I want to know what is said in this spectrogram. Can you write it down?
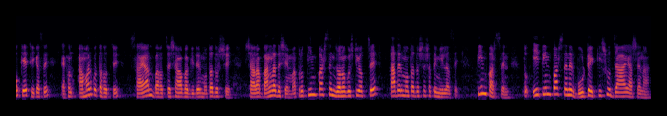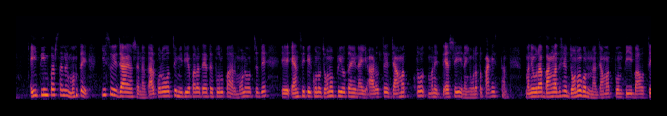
ওকে ঠিক আছে। এখন আমার কথা হচ্ছে সায়ান বা হচ্ছে শাহবাগীদের মতাদর্শে সারা বাংলাদেশে মাত্র তিন পার্সেন্ট জনগোষ্ঠী হচ্ছে তাদের মতাদর্শের সাথে মিল আছে। তিন পার্সেন্ট তো এই তিন পার্সেন্টের ভোটে কিছু যায় আসে না। এই তিন পার্সেন্টের মধ্যে কিছুই যায় আসে না। তারপরেও হচ্ছে মিডিয়া পাড়াতে এত তোলপার মনে হচ্ছে যে এনসিপির কোনো জনপ্রিয়তাই নাই, আর হচ্ছে জামাত তো মানে দেশেই নাই, ওরা তো পাকিস্তান। মানে ওরা বাংলাদেশের জনগণ না, জামাতপন্থী বা হচ্ছে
